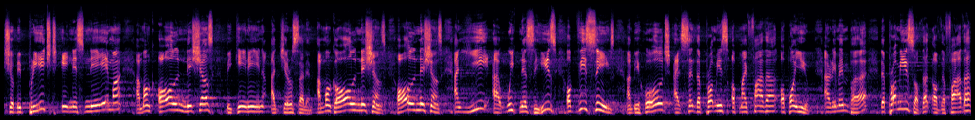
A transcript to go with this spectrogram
should be preached in his name among all nations, beginning at Jerusalem. Among all nations, all nations, and ye are witnesses of these things. And behold, I send the promise of my Father upon you. And remember, the promise of that of the Father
